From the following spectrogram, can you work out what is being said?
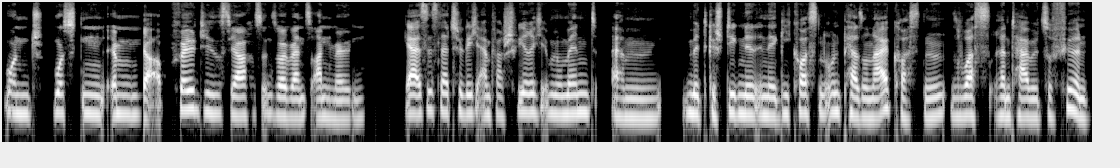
und mussten im April dieses Jahres Insolvenz anmelden. Ja, es ist natürlich einfach schwierig im Moment ähm, mit gestiegenen Energiekosten und Personalkosten sowas rentabel zu führen.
